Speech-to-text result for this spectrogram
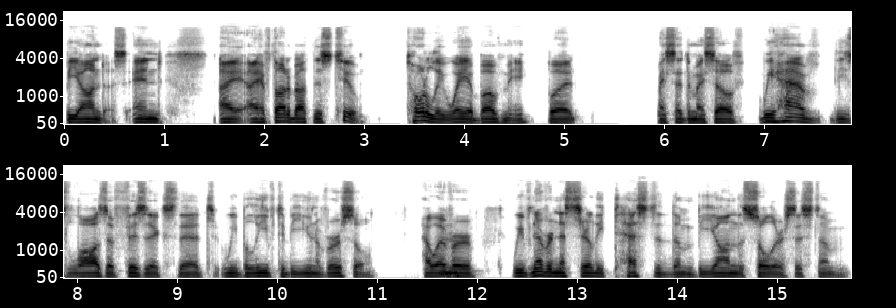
beyond us, and I I have thought about this too. Totally way above me, but I said to myself, we have these laws of physics that we believe to be universal. However, mm-hmm. we've never necessarily tested them beyond the solar system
